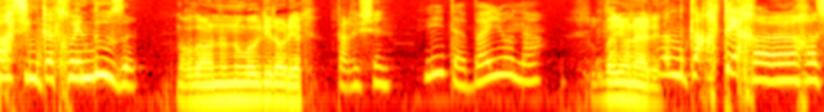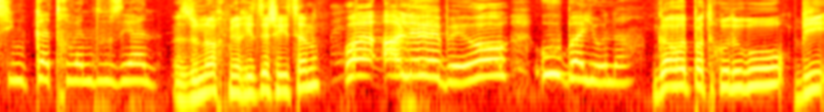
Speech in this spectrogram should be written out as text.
Racing 92. Nor doan nungo gira horiek? Parisen. Ni da Bayona. Zuk Baiona ere. Carter, uh, Racing 92an. Ez du nork miarritze segitzen? Ouais, allez, beho, ou Bayona. Gaur epatuko dugu bi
